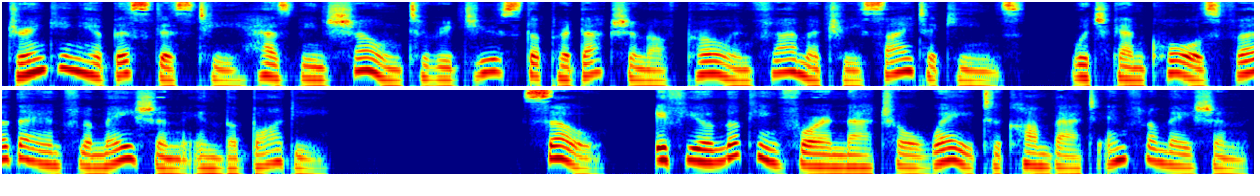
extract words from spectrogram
drinking hibiscus tea has been shown to reduce the production of pro inflammatory cytokines, which can cause further inflammation in the body. So, if you're looking for a natural way to combat inflammation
